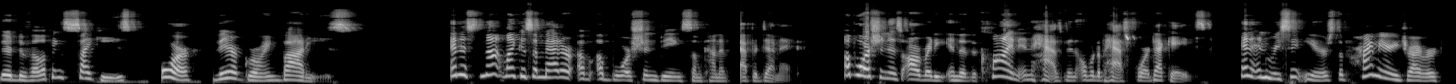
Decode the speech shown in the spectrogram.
their developing psyches, or their growing bodies. And it's not like it's a matter of abortion being some kind of epidemic. Abortion is already in a decline and has been over the past four decades. And in recent years, the primary driver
